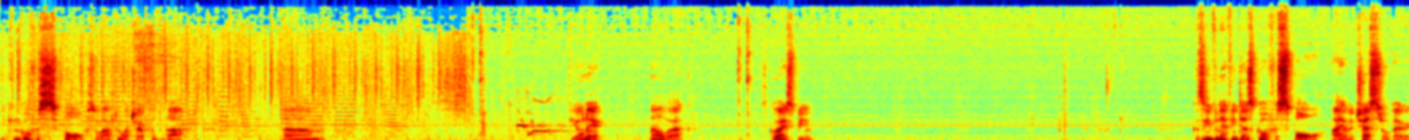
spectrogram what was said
You can go for Spore, so we'll have to watch out for that. Um, Phione, that'll work. Because even if he does go for Spore, I have a Chesto Berry.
